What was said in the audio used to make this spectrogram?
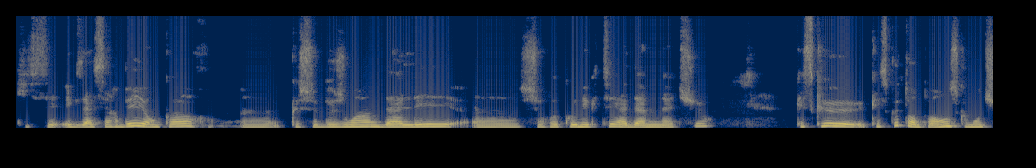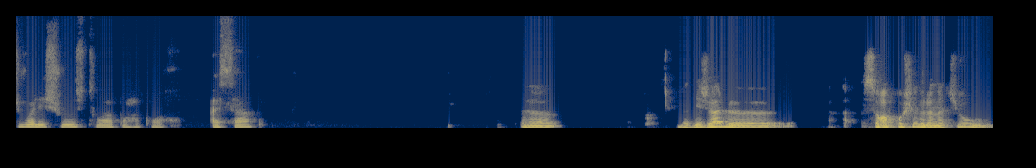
qui s'est exacerbé encore euh, que ce besoin d'aller euh, se reconnecter à Dame Nature. Qu'est-ce que qu'est-ce que penses? Comment tu vois les choses, toi, par rapport à ça? Euh, bah, Déjà, se rapprocher de la nature, ou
